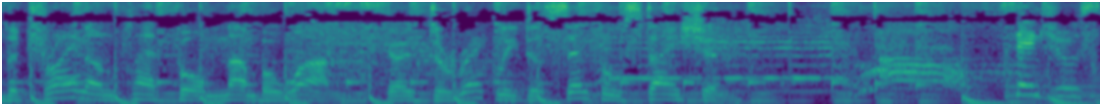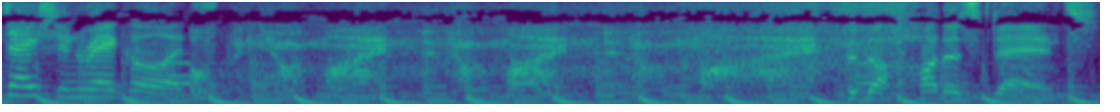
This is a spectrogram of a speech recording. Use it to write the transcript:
The train on platform number one goes directly to Central Station. Central Station Records. Open your mind, your mind, your mind. For the hottest dance,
